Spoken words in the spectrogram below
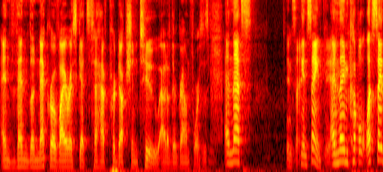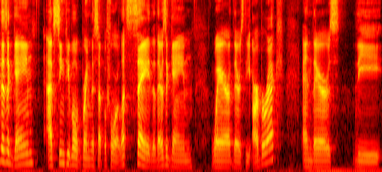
and then the necrovirus gets to have production too out of their ground forces, and that's Insane. insane. Yeah. And then couple, let's say there's a game. I've seen people bring this up before. Let's say that there's a game where there's the Arborec and there's the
